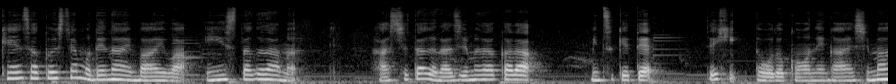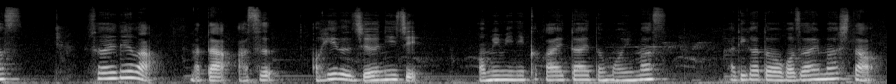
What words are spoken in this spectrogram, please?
検索しても出ない場合は、インスタグラム、ハッシュタグラジムラから見つけて、ぜひ登録お願いします。それではまた明日お昼12時お耳にかかりたいと思います。ありがとうございました。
